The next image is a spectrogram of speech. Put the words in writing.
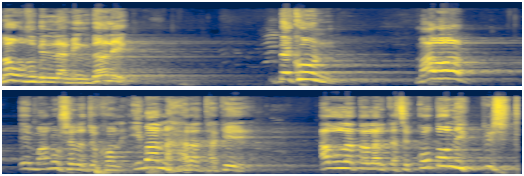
নাউযুবিল্লাহ মিন যালিক। দেখুন, মানব, এই মানুষেরা যখন ইমান হারা থাকে, আল্লাহ তালার কাছে কত নিকৃষ্ট।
